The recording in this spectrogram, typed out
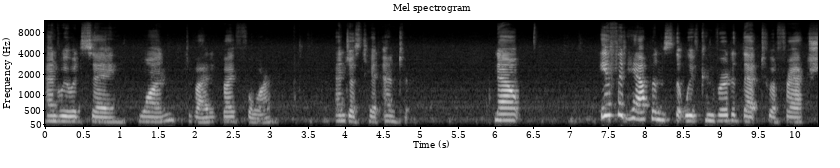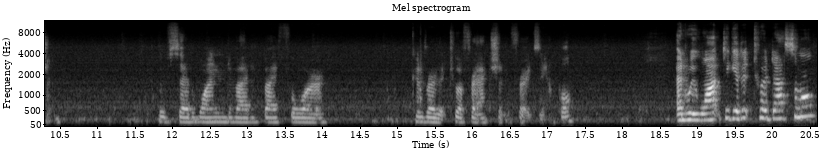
And we would say 1 divided by 4 and just hit enter. Now, if it happens that we've converted that to a fraction, we've said 1 divided by 4, convert it to a fraction, for example, and we want to get it to a decimal,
